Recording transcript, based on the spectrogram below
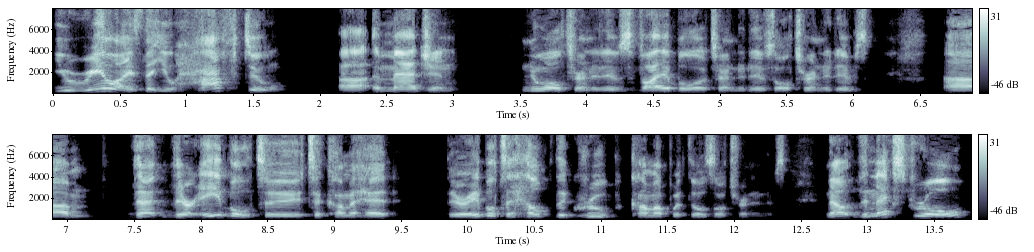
you realize that you have to uh, imagine new alternatives, viable alternatives, alternatives, um, that they're able to, to come ahead. They're able to help the group come up with those alternatives. Now, the next role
